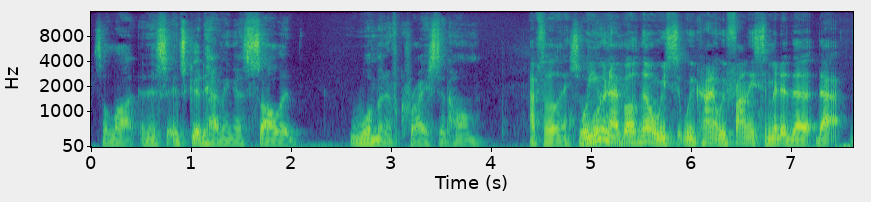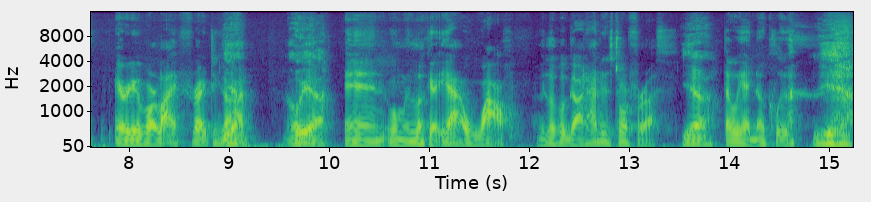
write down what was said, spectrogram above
it's a lot and it's it's good having a solid woman of Christ at home. Absolutely. Well, you and I both know we we kind of we finally submitted the, that area of our life right to God. Yeah. Oh yeah. And when we look at yeah, wow, we look what God had in store for us Yeah. that we had no clue, Yeah.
